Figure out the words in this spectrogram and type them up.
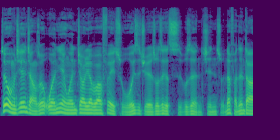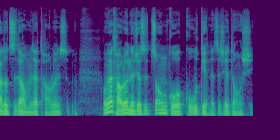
所以我们今天讲说文言文教育要不要废除，我一直觉得说这个词不是很精准。那反正大家都知道我们在讨论什么，我们在讨论的就是中国古典的这些东西，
